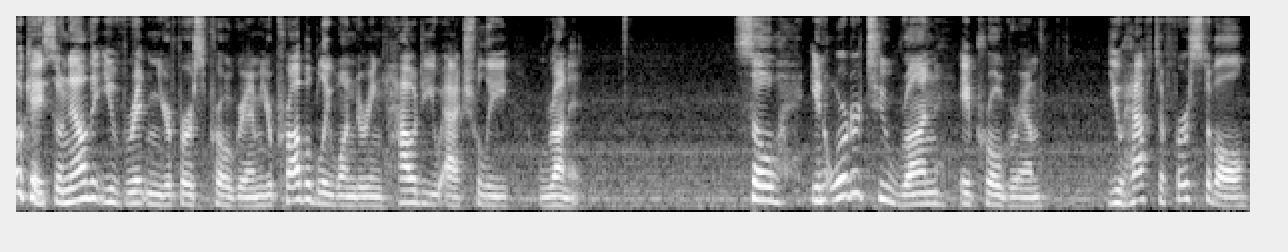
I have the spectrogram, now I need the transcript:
Okay, so now that you've written your first program, you're probably wondering how do you actually run it? So, in order to run a program, you have to first of all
